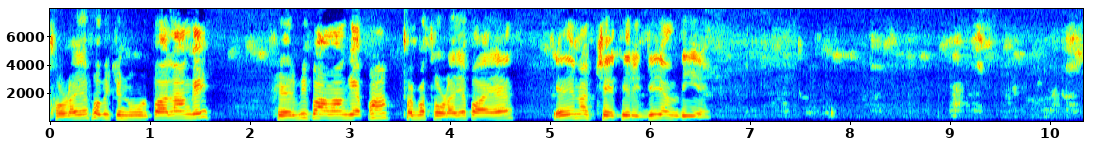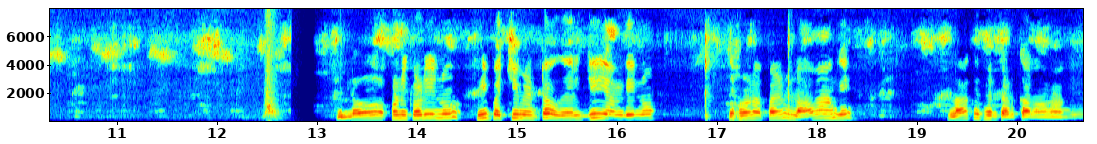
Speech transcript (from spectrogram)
ਥੋੜਾ ਜਿਹਾ ਫਿਰ ਵਿੱਚ ਨੂਣ ਪਾ ਲਾਂਗੇ। ਫਿਰ ਵੀ ਪਾਵਾਂਗੇ ਆਪਾਂ ਆਪਾਂ ਥੋੜਾ ਜਿਹਾ ਪਾਇਆ ਇਹਦੇ ਨਾਲ ਛੇਤੀ ਰਿੱਝ ਜਾਂਦੀ ਹੈ। ਲੋ ਆਪਣੀ ਕੜੀ ਨੂੰ 20 25 ਮਿੰਟ ਹੋ ਗਏ, ਰਿੱਝੀ ਜਾਂਦੀ ਨੂੰ। ਤੇ ਹੁਣ ਆਪਾਂ ਇਹਨੂੰ ਲਾਵਾਂਗੇ। ਲਾ ਕੇ ਫਿਰ ਤੜਕਾ ਲਾਵਾਂਗੇ।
